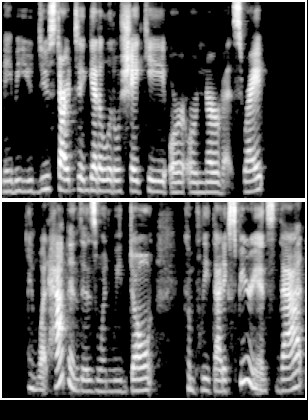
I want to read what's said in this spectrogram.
Maybe you do start to get a little shaky or, or nervous, right? And what happens is when we don't complete that experience, that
